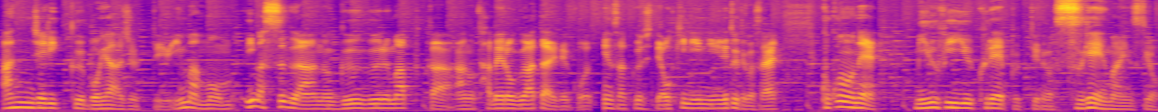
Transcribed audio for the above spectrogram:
アンジェリック・ボヤージュっていう、今もう、今すぐあの Google マップか、あの食べログあたりでこう検索してお気に入りに入れといてください。ここのね、ミルフィーユクレープっていうのがすげえうまいんですよ。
